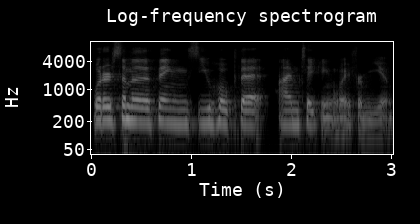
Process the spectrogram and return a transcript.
what are some of the things you hope that i'm taking away from you?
